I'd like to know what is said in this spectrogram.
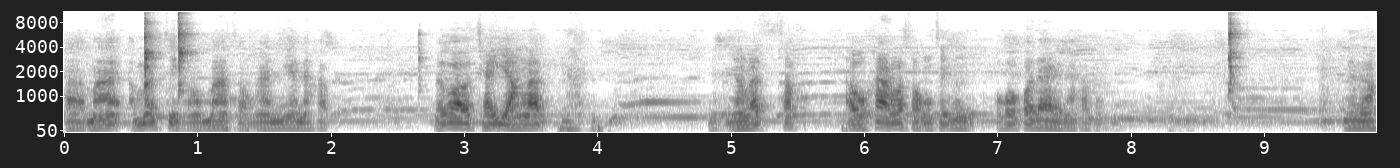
อ่าไม้เอาไม้เสียบออกมาสองอันเนี่ยนะครับ แล้วก็ใช้ยางรัดยางรัดสักเอาข้างละสองเส้นก็ก็ได้นะครับผมนี่นะ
